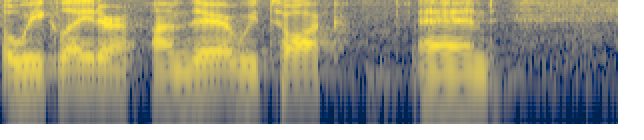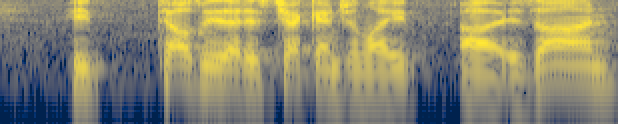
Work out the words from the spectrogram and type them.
a week later. I'm there, we talk, and he tells me that his check engine light uh, is on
